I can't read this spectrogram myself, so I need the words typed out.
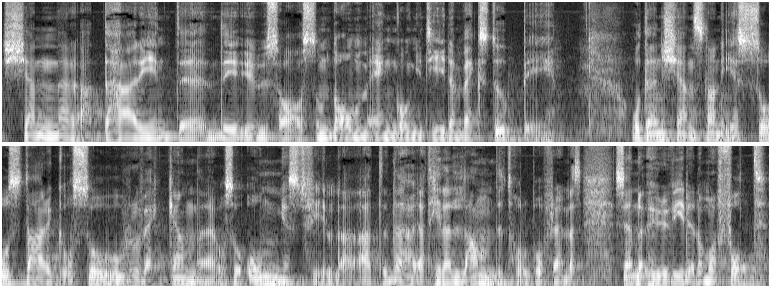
känner att det här är inte det USA som de en gång i tiden växte upp i. Och den känslan är så stark och så oroväckande och så ångestfylld att, att hela landet håller på att förändras. Sen huruvida de har fått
